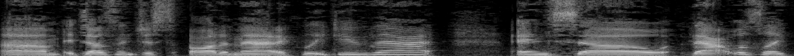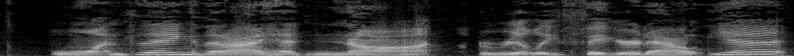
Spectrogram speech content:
Um, it doesn't just automatically do that. And so that was like one thing that I had not really figured out yet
